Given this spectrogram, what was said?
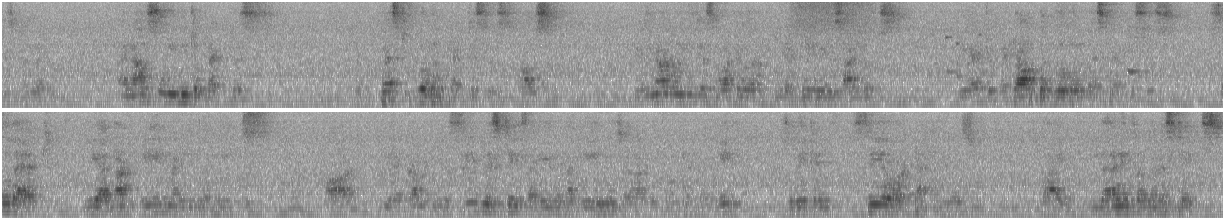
national level. And also we need to practice the best global practices also. It is not only just whatever we are doing in silos. We have to adopt the global best practices so that we are not reinventing the wheels or we are committing the same mistakes again and again which are already committed again. So we can save our time and energy by learning from the mistakes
